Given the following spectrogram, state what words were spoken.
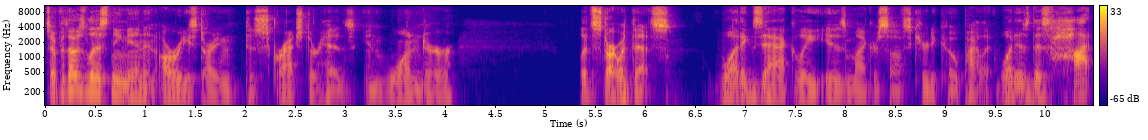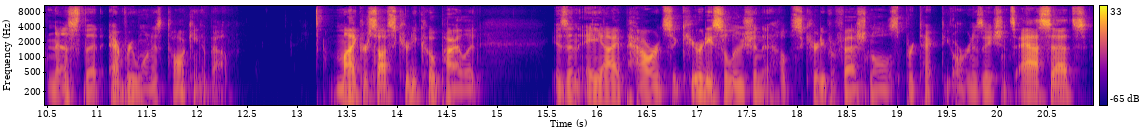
So, for those listening in and already starting to scratch their heads in wonder, let's start with this. What exactly is Microsoft Security Copilot? What is this hotness that everyone is talking about? Microsoft Security Copilot is an AI powered security solution that helps security professionals protect the organization's assets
